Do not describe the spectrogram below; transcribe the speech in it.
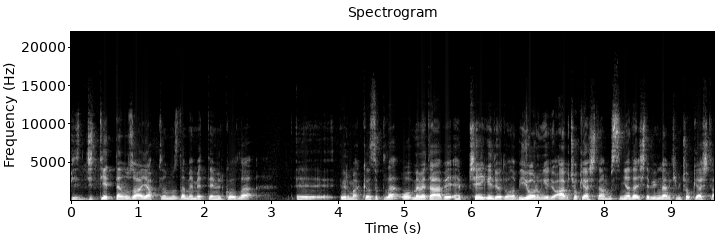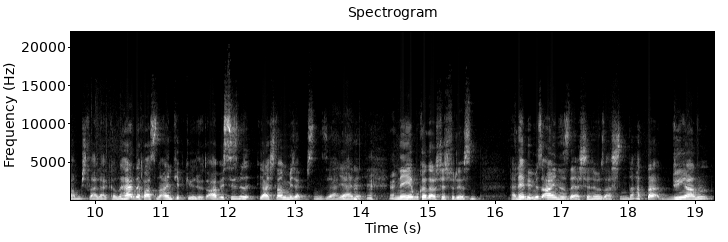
biz ciddiyetten uzağa yaptığımızda Mehmet Demirkol'la e, Irmak Kazık'la o Mehmet abi hep şey geliyordu ona bir yorum geliyor. Abi çok yaşlanmışsın ya da işte bilmem kim çok yaşlanmışla alakalı. Her defasında aynı tepki veriyordu. Abi siz mi yaşlanmayacak mısınız ya? Yani neye bu kadar şaşırıyorsun? Yani hepimiz aynı hızda yaşlanıyoruz aslında. Hatta dünyanın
